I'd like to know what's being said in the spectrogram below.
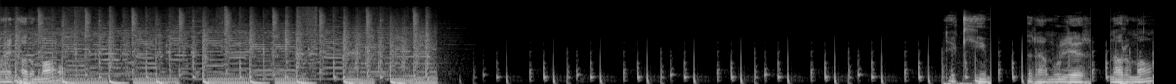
Não é normal. Aqui será a mulher normal.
